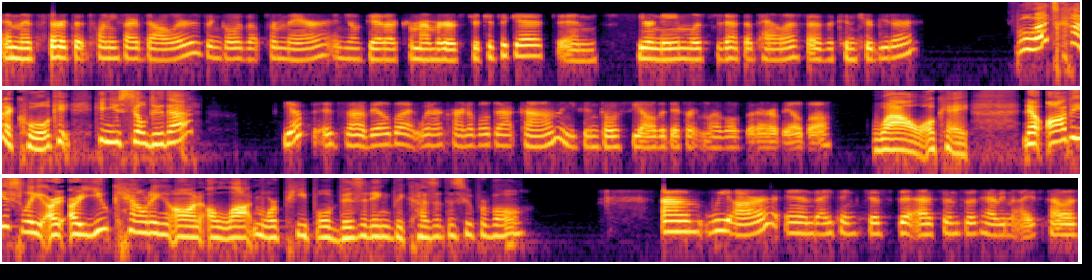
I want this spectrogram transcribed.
and it starts at $25 and goes up from there, and you'll get a commemorative certificate and your name listed at the palace as a contributor. Well, that's kind of cool. Can, can you still do that? Yep, it's available at wintercarnival.com, and you can go see all the different levels that are available. Wow. Okay. Now, obviously, are are you counting on a lot more people visiting because of the Super Bowl? Um, we are, and I think just the essence of having the Ice Palace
